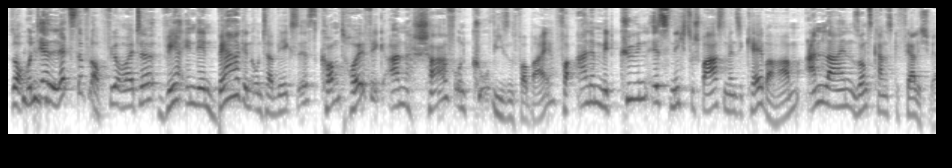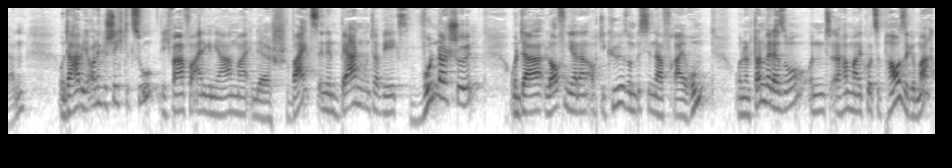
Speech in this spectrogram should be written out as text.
So, und der letzte Flop für heute. Wer in den Bergen unterwegs ist, kommt häufig an Schaf- und Kuhwiesen vorbei. Vor allem mit Kühen ist nicht zu spaßen, wenn sie Kälber haben. Anleihen, sonst kann es gefährlich werden. Und da habe ich auch eine Geschichte zu. Ich war vor einigen Jahren mal in der Schweiz in den Bergen unterwegs. Wunderschön. Und da laufen ja dann auch die Kühe so ein bisschen da frei rum. Und dann standen wir da so und äh, haben mal eine kurze Pause gemacht.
